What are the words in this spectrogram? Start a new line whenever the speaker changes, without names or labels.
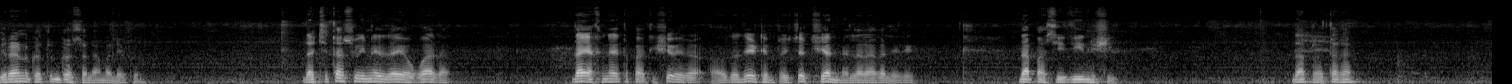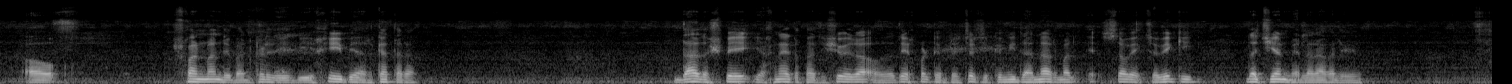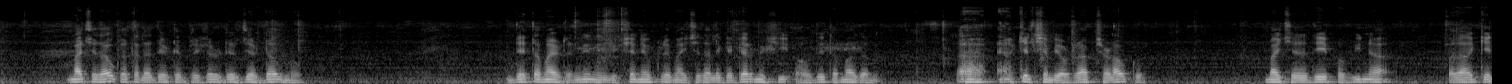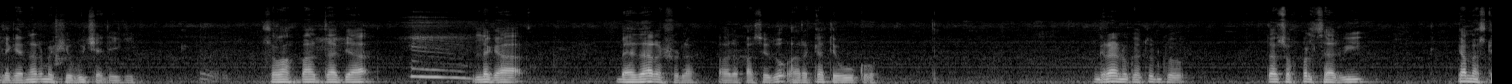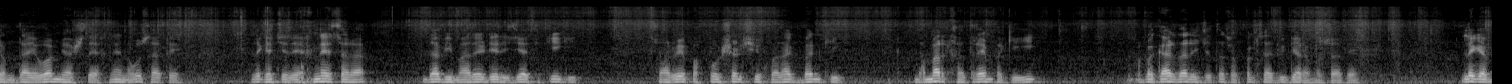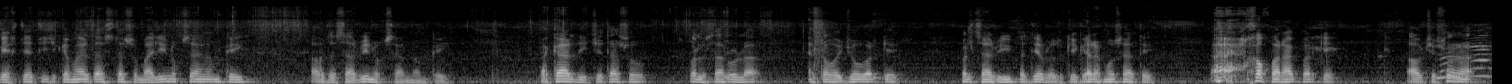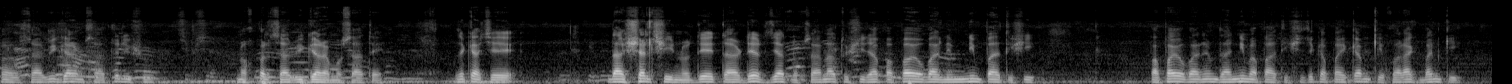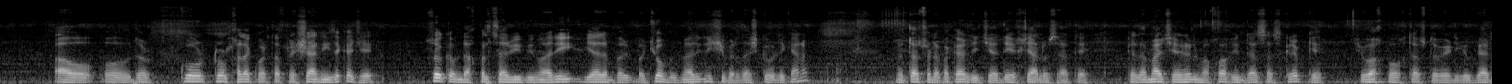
ګرانو کتونکو السلام علیکم دا چې تاسو وینئ دا یو غوا ده دا یخنۍ ته پاتې شوې ده او د دې ټمپریچر چیان مې له راغلی دی دا پاسېدی نه شي دا پرته ده او شخوند من دې بند کړی دی بیخي بې حرکته ده دا د شپې یخنۍ ته پاتې شوې ده او د دې خپل ټمپریچر چې کمی دا نارمل سو ایک سوې کې دا چین مې له راغلي وي ما چې دا وکتله دې ټمپریچر ډېر زیات ډاون و دې ته ما اډرنلین انجکشن یې وکړې ما چې دا لږه ګرمه شي او دې ته ما د کلشیم یو ډراپ چړاو کړو ما چې د دې په وینه په دغه کې لږه نرمه شي وچلېږي څه وخت بعد دا بیا لږه بیداره شوله او د پاسېدو حرکت یې وکړو ګرانو کتونکو تاسو خپل څاروي کم از کم دا یوه میاشت د یخنۍ نه وساتئ ځکه چې د یخنۍ سره دا بیمارۍ ډېرې زیاتې کېږي څاروی په خپو شل شي خوراک بند کړي د مرګ خطره هم پکې وي نو په کار دا دی چې تاسو خپل څاروي ګرم وساتئ لږه بې احتیاطي چې کومه دا ستاسو مالي نقصان هم کوي او د څاروي نقصان هم کوي په کار دی چې تاسو خپلو څاروو له توجه ورکړئ، خپل څاروي په دې ورځو کې ګرم وساتئ، ښه خوراک ورکړئ او چې څونه څاروي ګرم ساتلی شو نو خپل څاروي ګرم وساتئ، ځکه چې دا شل شي نو دې ته ډېر زیات نقصانات وشي، دا په پایو باندې هم نیم پاتې شي، په پایو باندې هم دا نیمه پاتې شي، ځکه پای کم کړي، خوراک بند کړي. او د کور ټول خلک ورته پرېشان دي ځکه چې څوک هم د خپل څاروي بیماري یا د بچو بیماري نشي برداشت کولی کنه نو تاسو له پکار دي چې دې خیال وساتئ که زما چینل مو خوښ وي دا سبسکرایب کړئ چې وخت په وخت تاسو ته ویډیوګانې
